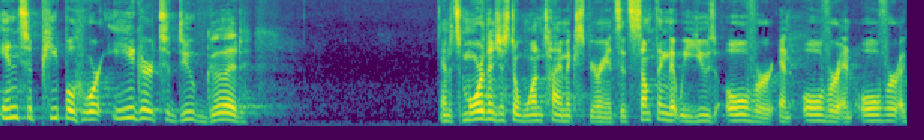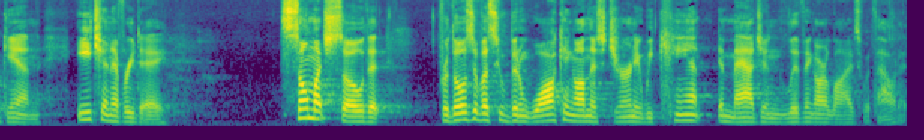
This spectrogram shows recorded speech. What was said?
into people who are eager to do good and it's more than just a one time experience, it's something that we use over and over and over again, each and every day. So much so that for those of us who've been walking on this journey, we can't imagine living our lives without it.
